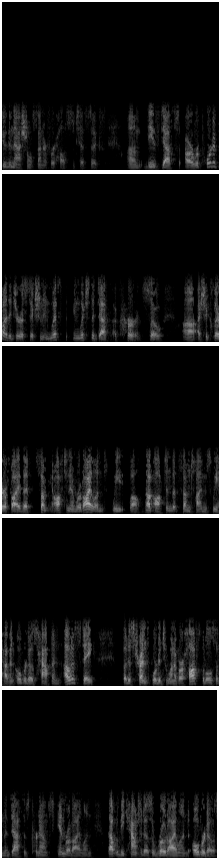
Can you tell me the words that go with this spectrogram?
to the National Center for Health Statistics um, these deaths are reported by the jurisdiction in which, in which the death occurred. So uh, I should clarify that some, often in Rhode Island, we, well, not often, but sometimes we have an overdose happen out of state, but is transported to one of our hospitals and the death is pronounced in Rhode Island. That would be counted as a Rhode Island overdose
